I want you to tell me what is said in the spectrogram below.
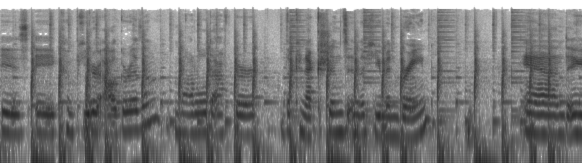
is a computer algorithm modeled after the connections in the human brain. And a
